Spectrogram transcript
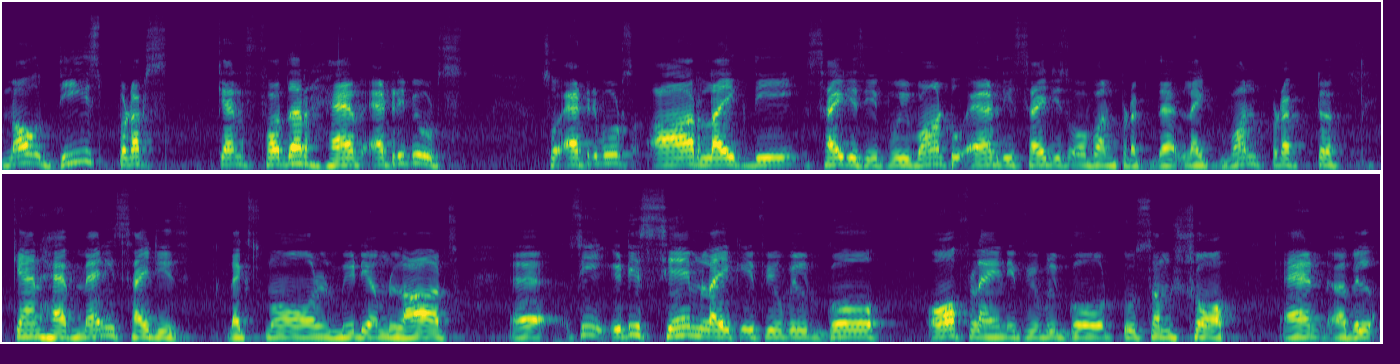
Now these products can further have attributes so attributes are like the sizes. If we want to add the sizes of one product that like one product can have many sizes like small medium large. Uh, see it is same like if you will go offline if you will go to some shop and uh, will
